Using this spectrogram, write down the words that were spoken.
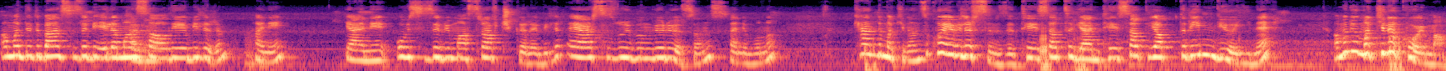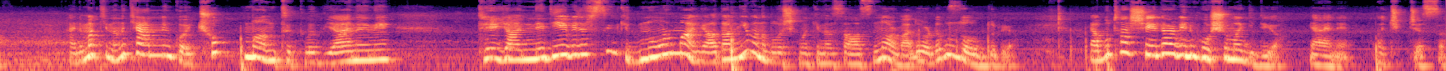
Ama dedi ben size bir eleman Tabii. sağlayabilirim. Hani yani o size bir masraf çıkarabilir. Eğer siz uygun görüyorsanız hani bunu kendi makinenizi koyabilirsiniz. Dedi. Tesisatı yani tesisat yaptırayım diyor yine. Ama diyor makine koymam. Hani makineni kendin koy. Çok mantıklı. Yani hani te, yani ne diyebilirsin ki? Normal ya. Adam niye bana bulaşık makinesi alsın? Normalde orada buzdolabı duruyor. Ya bu tarz şeyler benim hoşuma gidiyor. Yani açıkçası.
